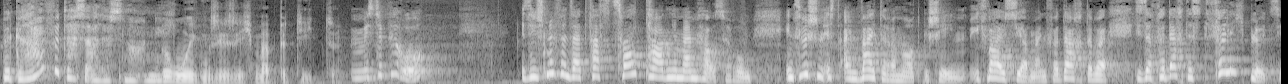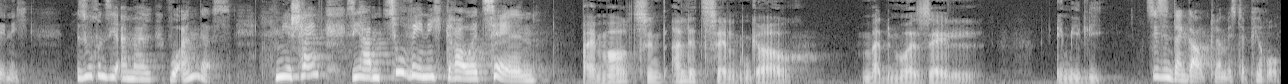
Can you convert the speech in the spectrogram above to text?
begreife das alles noch nicht. Beruhigen Sie sich, ma petite. Mr. Pirot? Sie schnüffeln seit fast zwei Tagen in meinem Haus herum. Inzwischen ist ein weiterer Mord geschehen. Ich weiß, Sie haben einen Verdacht, aber dieser Verdacht ist völlig blödsinnig. Suchen Sie einmal woanders. Mir scheint, Sie haben zu wenig graue Zellen. Bei Mord sind alle Zellen grau, Mademoiselle Emilie. Sie sind ein Gaukler, Mr. Pirot.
